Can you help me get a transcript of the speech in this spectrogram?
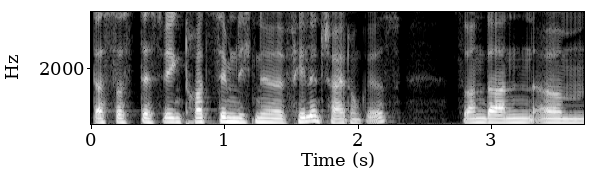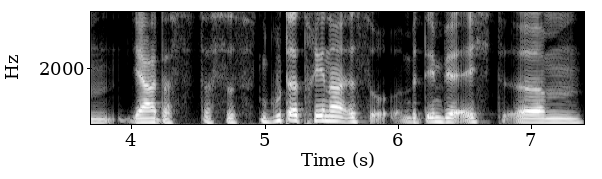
dass das deswegen trotzdem nicht eine Fehlentscheidung ist, sondern ähm, ja, dass, dass es ein guter Trainer ist, mit dem wir echt ähm,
